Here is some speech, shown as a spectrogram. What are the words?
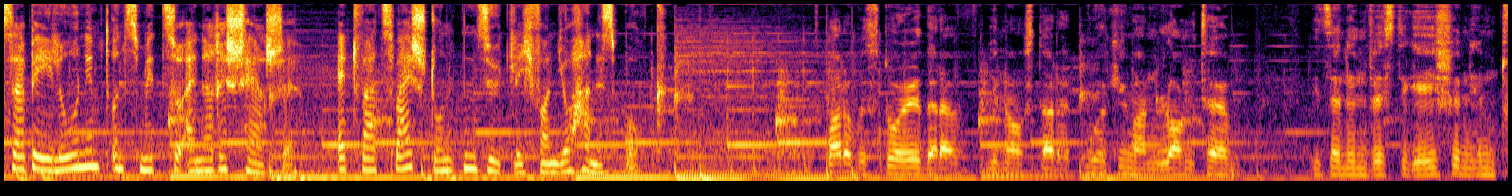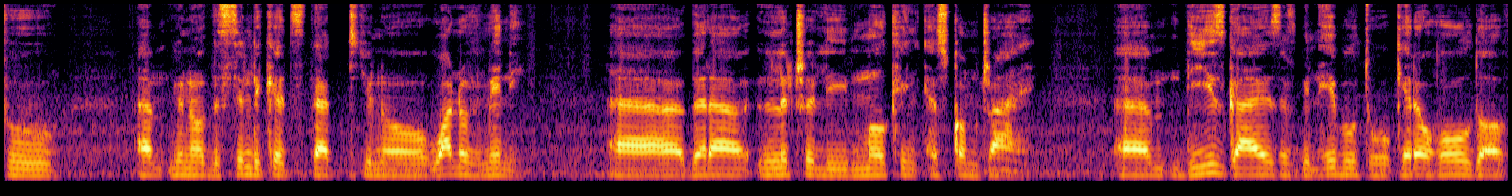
Sabelo nimmt uns mit zu einer Recherche, etwa zwei Stunden südlich von Johannesburg. Part of a story that I've, you know, started working on long term. It's an investigation into, um, you know, the syndicates that, you know, one of many uh, that are literally milking ESCOM dry. Um, these guys have been able to get a hold of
